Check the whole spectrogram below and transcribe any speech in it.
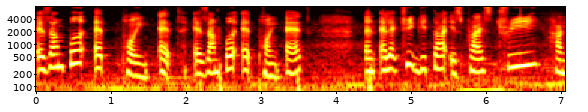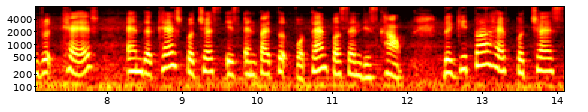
example at point at. Example at point at. An electric guitar is priced 300 cash and the cash purchase is entitled for 10% discount. The guitar have purchased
